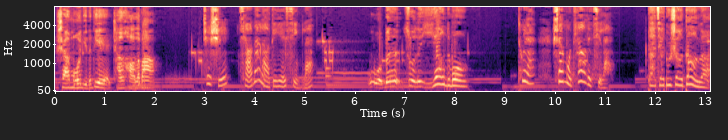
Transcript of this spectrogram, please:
山姆，你的地铲好了吧？这时，乔纳老爹也醒了。我们做了一样的梦。突然，山姆跳了起来。大家都上当了，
